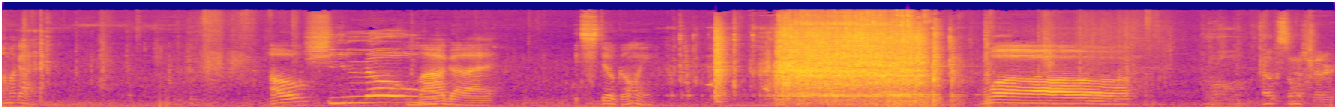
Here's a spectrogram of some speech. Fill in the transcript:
Oh my god. Oh Shiloh. my god. It's still going. Whoa. That looks so much better.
